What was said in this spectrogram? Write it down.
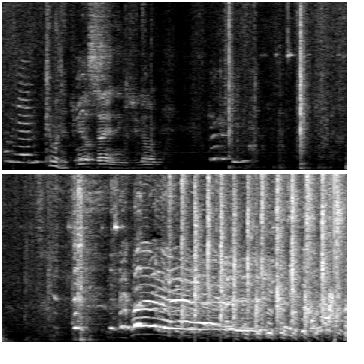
Come on, in. Come on in. You're not saying anything because you don't. Hey!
